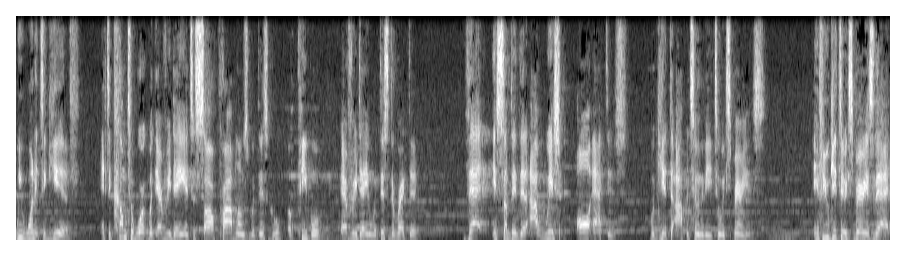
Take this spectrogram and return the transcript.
we wanted to give and to come to work with every day and to solve problems with this group of people every day with this director. That is something that I wish all actors will get the opportunity to experience. If you get to experience that,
